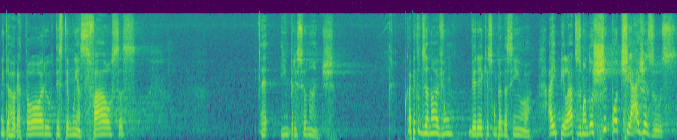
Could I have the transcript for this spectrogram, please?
o interrogatório, testemunhas falsas. É impressionante. Capítulo 19, 1. Verei aqui só um pedacinho. Ó. Aí Pilatos mandou chicotear Jesus.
